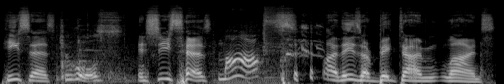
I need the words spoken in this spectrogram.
He says, Jules. and she says, Mox? Wow, these are big time lines.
